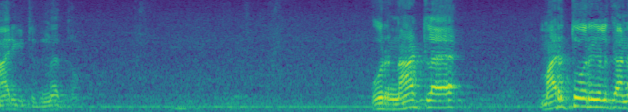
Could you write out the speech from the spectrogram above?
மாறிக்கிட்டு இருக்குன்னு அர்த்தம். ஒரு நாட்டில் மருத்துவர்களுக்கான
